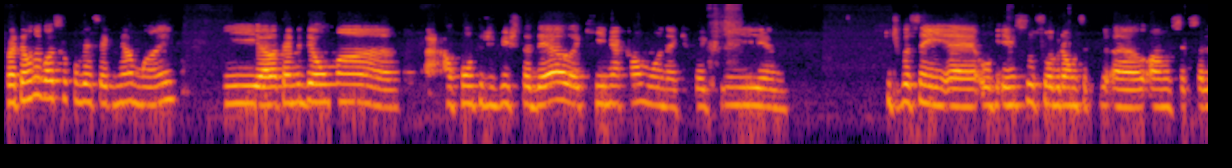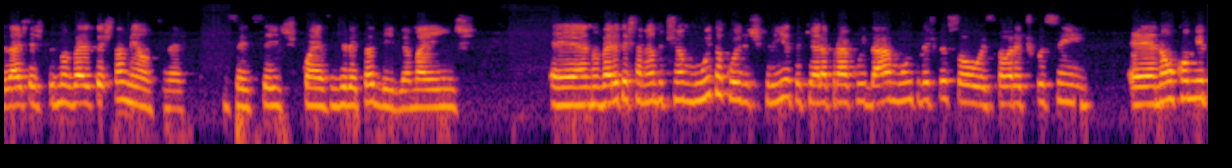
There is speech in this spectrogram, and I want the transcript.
Foi até um negócio que eu conversei com minha mãe, e ela até me deu uma. ao ponto de vista dela que me acalmou, né? Que foi que. que tipo assim, é, isso sobre a homossexualidade está escrito no Velho Testamento, né? Não sei se vocês conhecem direito a Bíblia, mas é, no Velho Testamento tinha muita coisa escrita que era para cuidar muito das pessoas. Então era tipo assim, é, não come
